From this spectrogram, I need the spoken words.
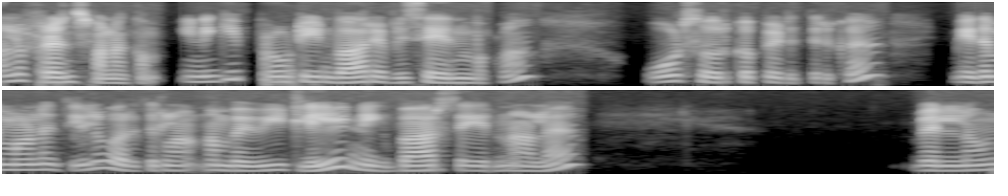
ஹலோ ஃப்ரெண்ட்ஸ் வணக்கம். இன்றைக்கி ப்ரோட்டீன் பார் எப்படி செய்யணும் பார்க்கலாம். ஓட்ஸ் ஒரு கப் எடுத்துருக்கேன். மிதமான தீயில் வறுத்துக்கலாம். நம்ம வீட்லேயே இன்றைக்கி பார் செய்கிறனால வெல்லம்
